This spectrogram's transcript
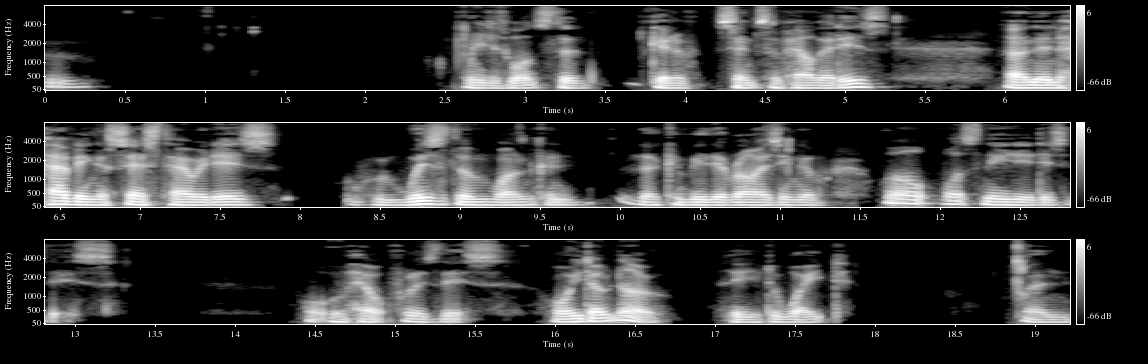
Hmm. He just wants to get a sense of how that is. And then having assessed how it is, wisdom, one can, there can be the arising of, well, what's needed is this. What will be helpful is this. Or you don't know. So you have to wait and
